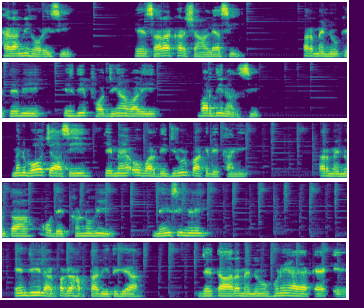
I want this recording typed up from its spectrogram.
ਹੈਰਾਨੀ ਹੋ ਰਹੀ ਸੀ। ਇਹ ਸਾਰਾ ਘਰ ਛਾਣ ਲਿਆ ਸੀ, ਪਰ ਮੈਨੂੰ ਕਿਤੇ ਵੀ ਇਸ ਦੀ ਫੌਜੀਆਂ ਵਾਲੀ ਵਰਦੀ ਨਾ ਦਿੱਸੀ। ਮੈਨੂੰ ਬਹੁਤ ਚਾਅ ਸੀ ਕਿ ਮੈਂ ਉਹ ਵਰਦੀ ਜ਼ਰੂਰ ਪਾ ਕੇ ਦੇਖਾਂਗੀ, ਪਰ ਮੈਨੂੰ ਤਾਂ ਉਹ ਦੇਖਣ ਨੂੰ ਵੀ ਨਹੀਂ ਸੀ ਮਿਲੀ। ਇੰਝ ਹੀ ਲਗਭਗ ਹਫ਼ਤਾ ਬੀਤ ਗਿਆ। ਜਗਤਾਰ ਮੈਨੂੰ ਹੁਣੇ ਆਇਆ ਕਹਿ ਕੇ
